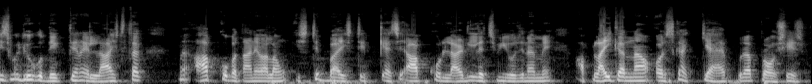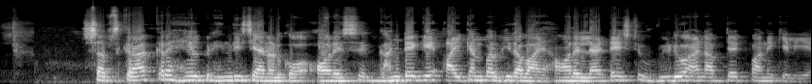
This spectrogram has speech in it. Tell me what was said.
इस वीडियो को देखते रहें। लास्ट तक मैं आपको बताने वाला हूँ स्टेप बाय स्टेप कैसे आपको लाडली लक्ष्मी योजना में अप्लाई करना और इसका क्या है पूरा प्रोसेस सब्सक्राइब करें हेल्प हिंदी चैनल को और इस घंटे के आइकन पर भी दबाएँ हमारे लेटेस्ट वीडियो एंड अपडेट पाने के लिए।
